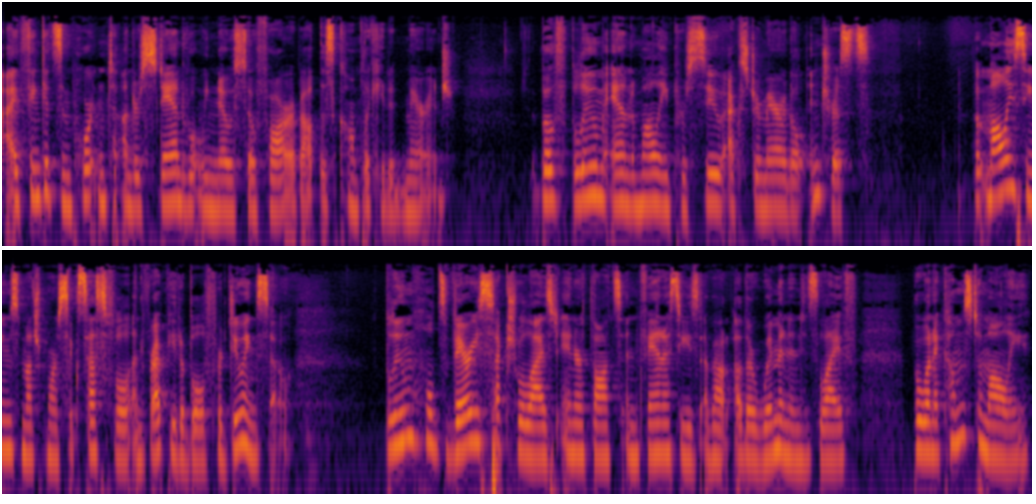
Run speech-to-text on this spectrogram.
I think it's important to understand what we know so far about this complicated marriage. Both Bloom and Molly pursue extramarital interests, but Molly seems much more successful and reputable for doing so. Bloom holds very sexualized inner thoughts and fantasies about other women in his life, but when it comes to Molly,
